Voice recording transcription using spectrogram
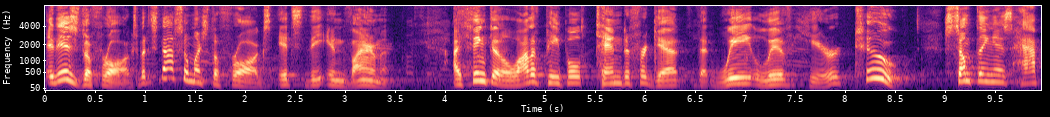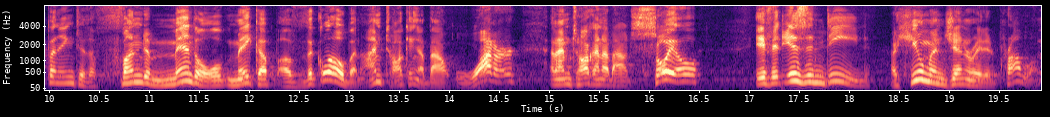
it is the frogs, but it's not so much the frogs, it's the environment. I think that a lot of people tend to forget that we live here too. Something is happening to the fundamental makeup of the globe, and I'm talking about water, and I'm talking about soil. If it is indeed a human generated problem,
